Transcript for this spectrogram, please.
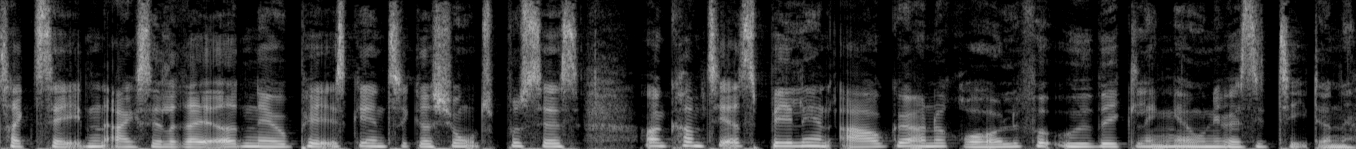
Traktaten accelererede den europæiske integrationsproces og kom til at spille en afgørende rolle for udviklingen af universiteterne.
